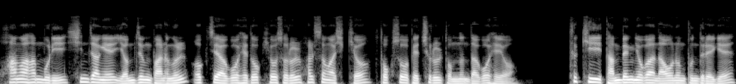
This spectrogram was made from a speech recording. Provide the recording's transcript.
황화합 물이 신장의 염증 반응을 억제하고 해독 효소를 활성화시켜 독소 배출을 돕는다고 해요. 특히 단백뇨가 나오는 분들에게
